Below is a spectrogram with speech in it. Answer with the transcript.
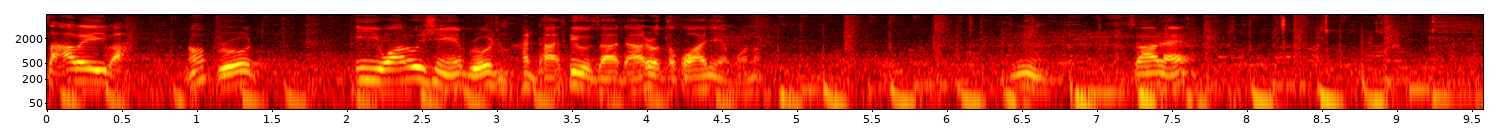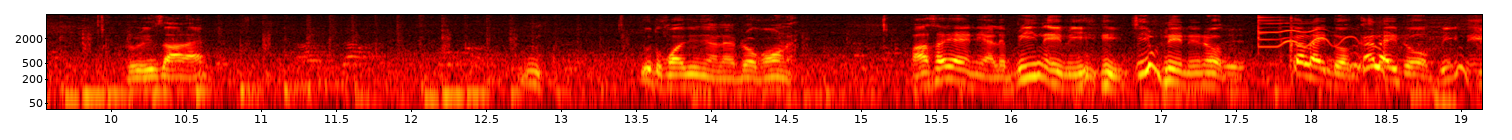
စားပေးပါเนาะ bro ဤွာလို့ရှိရင် bro ဒီမှာဒါလေးကိုစားဒါကတော့သကွားညံပေါ့နော်อืมစားလိုက်လူလေးစားလိုက်อืมသူ့သကွားညံလည်းတော့ကောင်းတယ်ဘာဆက်ရိုက်နေရလဲပြီးနေပြီကြည့်မနေနဲ့တော့ကတ်လိုက်တော့ကတ်လိုက်တော့ပြီးနေ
